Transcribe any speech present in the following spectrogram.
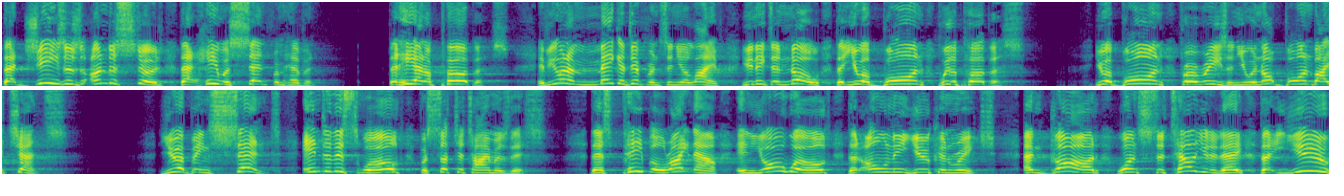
that Jesus understood that he was sent from heaven, that he had a purpose. If you want to make a difference in your life, you need to know that you are born with a purpose. You are born for a reason. You were not born by chance. You have been sent into this world for such a time as this. There's people right now in your world that only you can reach. And God wants to tell you today that you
